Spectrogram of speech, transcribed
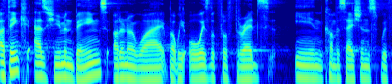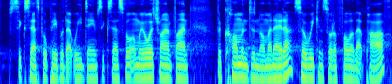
I think as human beings, I don't know why, but we always look for threads in conversations with successful people that we deem successful. And we always try and find the common denominator so we can sort of follow that path.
